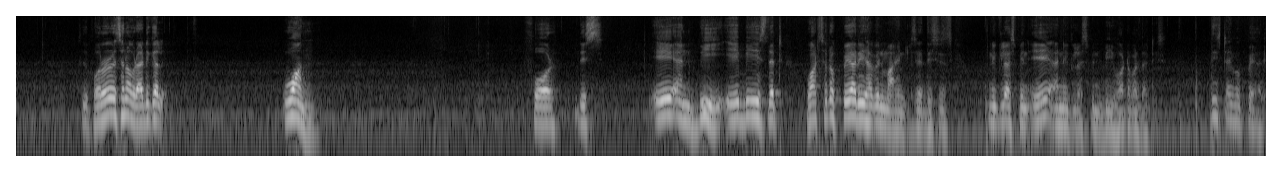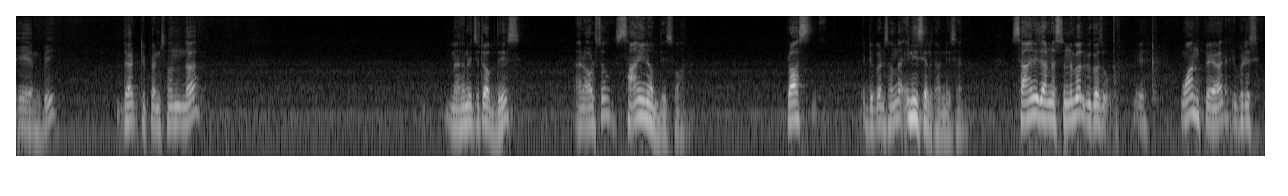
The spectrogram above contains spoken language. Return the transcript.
So, the polarization of radical 1 for this A and B, A B is that what sort of pair you have in mind say this is nuclear spin A and nuclear spin B whatever that is this type of pair A and B that depends on the magnitude of this and also sign of this one plus it depends on the initial condition. Sign is understandable because eh, one pair if it is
